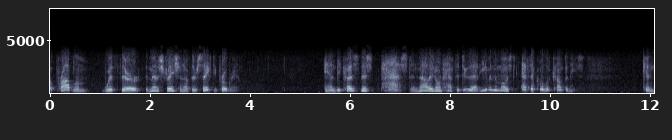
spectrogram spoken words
a problem with their administration of their safety program. And because this passed, and now they don't have to do that, even the most ethical of companies can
